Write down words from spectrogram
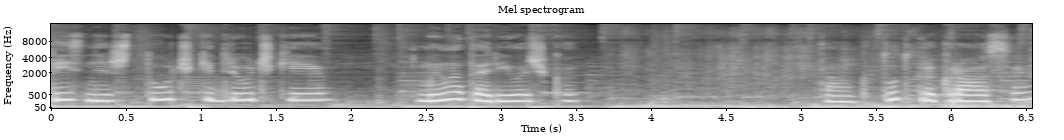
Різні штучки, дрючки, мила тарілочка. Так, тут прикраси.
